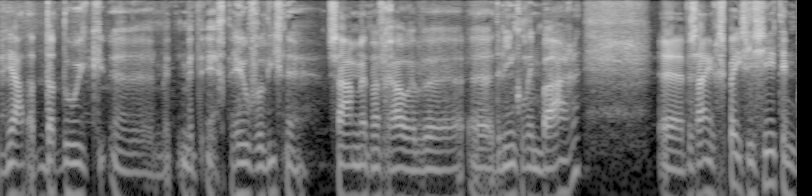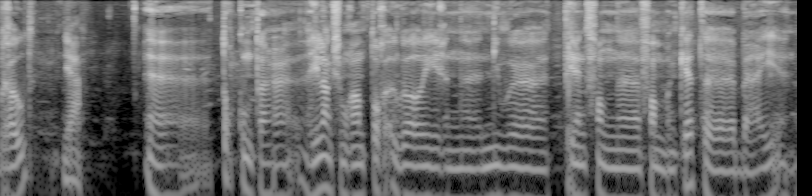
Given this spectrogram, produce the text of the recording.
eh, ja, dat, dat doe ik eh, met, met echt heel veel liefde. Samen met mijn vrouw hebben we eh, de winkel in Baren. Eh, we zijn gespecialiseerd in brood. Ja. Eh, toch komt daar heel langzamerhand toch ook wel weer een eh, nieuwe trend van, eh, van banket eh, bij. En,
